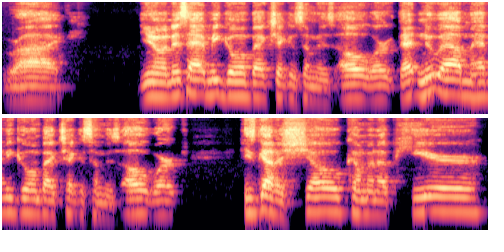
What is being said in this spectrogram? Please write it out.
Right. You know, and this had me going back checking some of his old work. That new album had me going back checking some of his old work. He's got a show coming up here.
